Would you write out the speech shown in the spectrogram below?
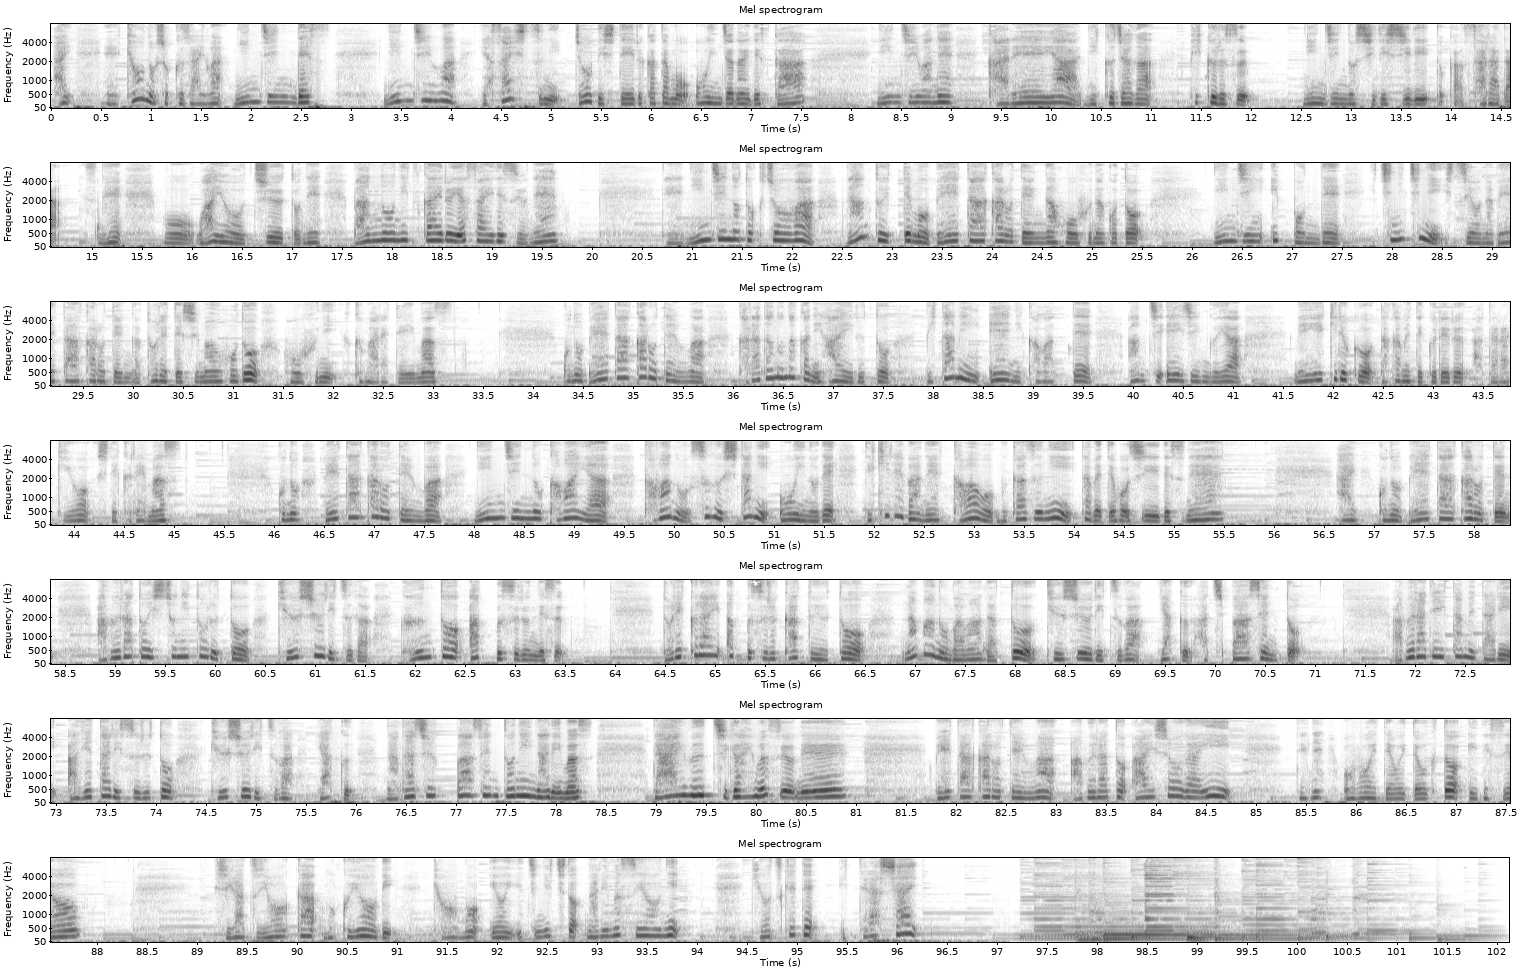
はい、えー、今日の食材は人参です。人参は野菜室に常備している方も多いんじゃないですか。人参はねカレーや肉じゃがピクルス人参のしりしりとかサラダですね。もう和洋中とね万能に使える野菜ですよね。で人参の特徴は何といってもベータカロテンが豊富なこと。人参1本で1日に必要なベータカロテンが取れてしまうほど豊富に含まれていますこのベータカロテンは体の中に入るとビタミン A に代わってアンチエイジングや免疫力を高めてくれる働きをしてくれますこのベータカロテンは人参の皮や皮のすぐ下に多いのでできればね皮を剥かずに食べてほしいですね。はい、このベータカロテン油と一緒に摂ると吸収率がぐんとアップするんです。どれくらいアップするかというと生のままだと吸収率は約8%油で炒めたり揚げたりすると吸収率は約70%になります。だいぶ違いますよね。ベータカロテンは油と相性がいい。でね覚えておいておくといいですよ4月8日木曜日今日も良い一日となりますように気をつけていってらっしゃい。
